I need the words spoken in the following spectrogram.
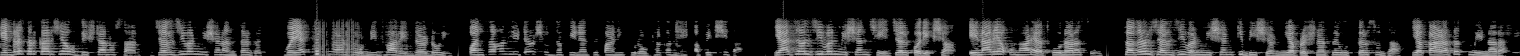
केंद्र सरकारच्या उद्दिष्टानुसार जलजीवन मिशन अंतर्गत वैयक्तिक नळ जोडणीद्वारे दरडोई पंचावन्न लिटर शुद्ध पिण्याचे पाणी पुरवठा करणे अपेक्षित आहे. या जल जीवन मिशनची जल परीक्षा येणाऱ्या उन्हाळ्यात होणार असून सदर जल जीवन मिशन की भीषण या प्रश्नाचे उत्तर सुद्धा या काळातच मिळणार आहे.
